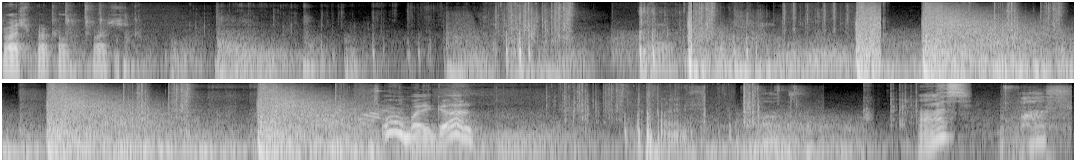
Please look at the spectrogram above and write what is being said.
watch purple, watch. Oh my god! What? Was? Was?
